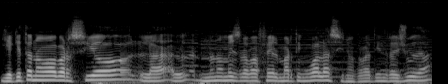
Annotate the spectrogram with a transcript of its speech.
I aquesta nova versió la, la, no només la va fer el Martin Wallace, sinó que va tindre ajuda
